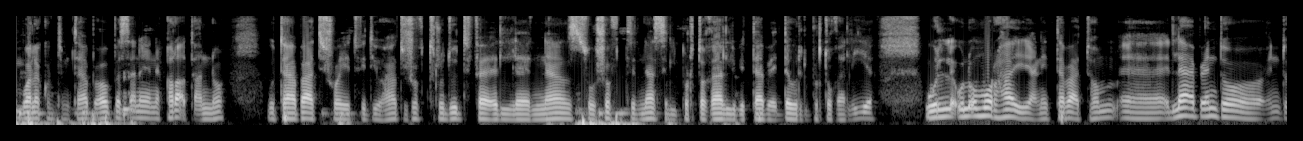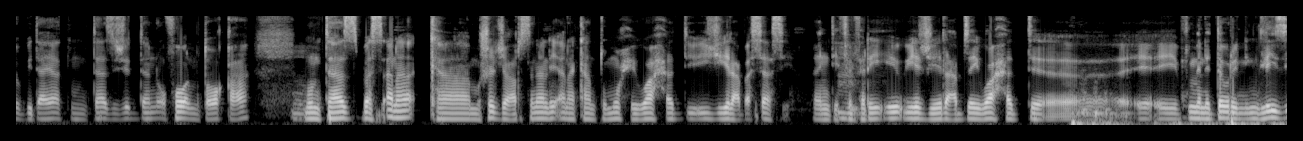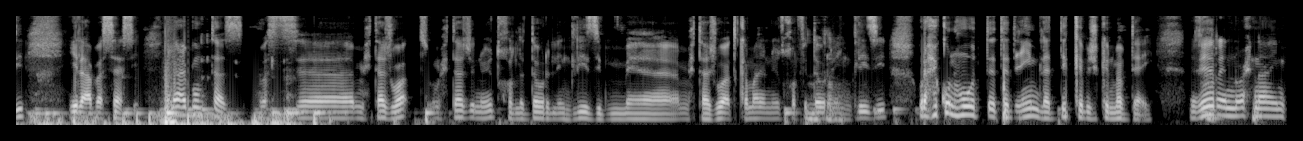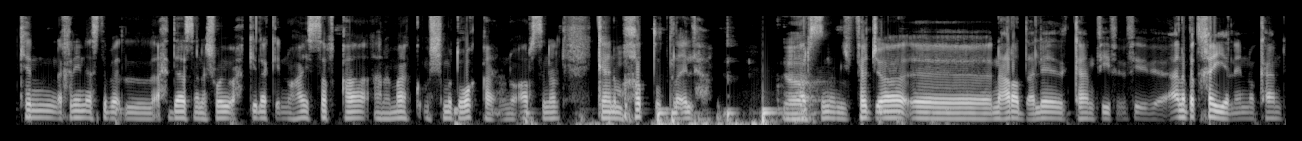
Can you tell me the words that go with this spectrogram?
ولا كنت متابعه بس أنا يعني قرأت عنه وتابعت شوية فيديوهات وشفت ردود فعل الناس وشفت الناس البرتغال اللي بتتابع الدوري البرتغالية والأمور هاي يعني تابعتهم. اللاعب عنده عنده بدايات ممتازة جدا وفوق المتوقعة ممتاز. بس أنا كمشجع أرسنالي أنا كان طموحي واحد يجي يلعب أساسي. عندي في فريقي ويجي يلعب زي واحد من الدوري الإنجليزي يلعب أساسي. لاعب ممتاز بس محتاج وقت ومحتاج إنه يدخل للدوري الإنجليزي محتاج وقت كمان إنه يدخل في الدوري الإنجليزي. وراح يكون هو تدعيم للدكة بشكل مبدئي. غير إنه إحنا يمكن خليني استبق الأحداث أنا شوي وأحكي لك إنه هاي الصفقة أنا ما مش متوقع إنه أرسنال كان مخطط لها آه. أرسنال فجأة آه انعرض عليه كان في, في أنا بتخيل إنه كان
